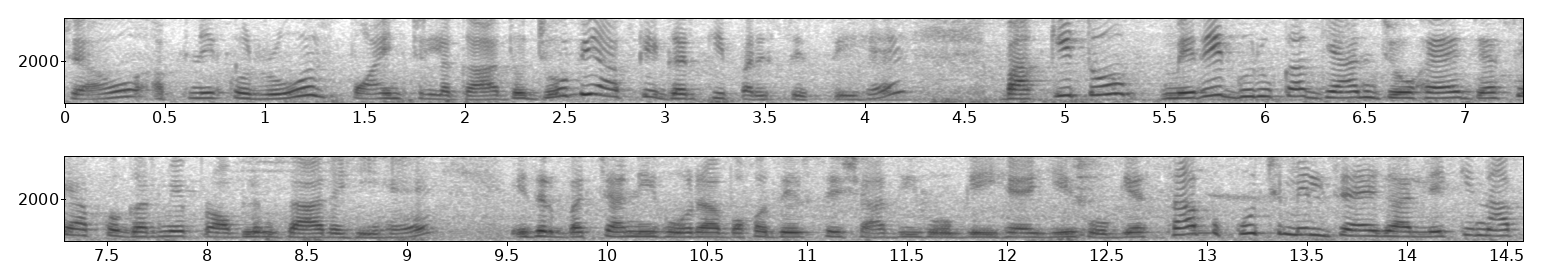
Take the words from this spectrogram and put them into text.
जाओ, अपने को रोज़ पॉइंट लगा दो, जो भी आपके घर की परिस्थिति है। बाकी तो मेरे गुरु का ज्ञान जो है, जैसे आपको घर में प्रॉब्लम्स आ रही हैं इधर बच्चा नहीं हो रहा, बहुत देर से शादी हो गई है, ये हो गया, सब कुछ मिल जाएगा, लेकिन आप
